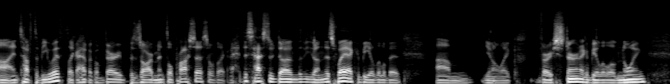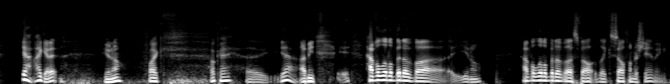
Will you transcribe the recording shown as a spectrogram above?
uh, and tough to be with. Like I have like a very bizarre mental process of like I, this has to be done, be done this way. I could be a little bit, um, you know, like very stern. I could be a little annoying. Yeah, I get it. You know, like okay, uh, yeah. I mean, eh, have a little bit of uh, you know, have a little bit of a spell like self understanding.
